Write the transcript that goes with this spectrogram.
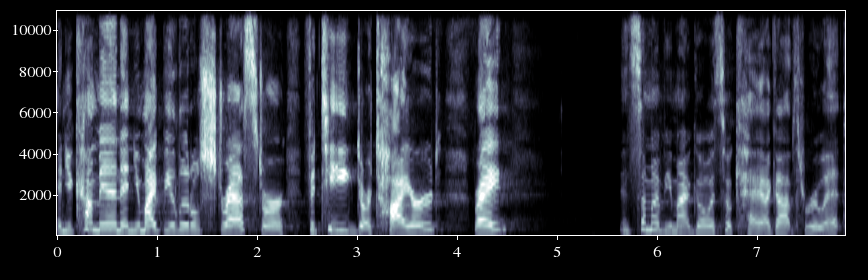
And you come in and you might be a little stressed or fatigued or tired, right? And some of you might go, it's okay, I got through it.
